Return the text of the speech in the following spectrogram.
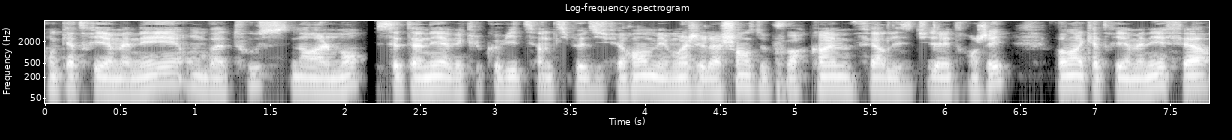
en quatrième année, on va tous, normalement, cette année avec le Covid, c'est un petit peu différent, mais moi j'ai la chance de pouvoir quand même faire des études à l'étranger. Pendant la quatrième année, faire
